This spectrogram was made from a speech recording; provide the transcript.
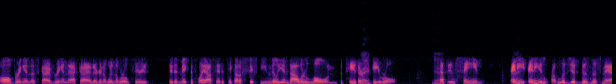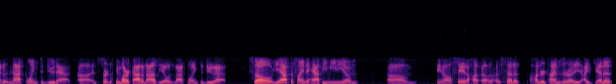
Oh, bring in this guy, bring in that guy. They're going to win the World Series. They didn't make the playoffs. They had to take out a fifty million dollar loan to pay their right. payroll. Yeah. That's insane. Any right. any legit businessman is not going to do that, uh, and certainly Mark Attanasio is not going to do that. So you have to find a happy medium. Um, you know, I'll say it. A, uh, I've said it a hundred times already. I get it.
